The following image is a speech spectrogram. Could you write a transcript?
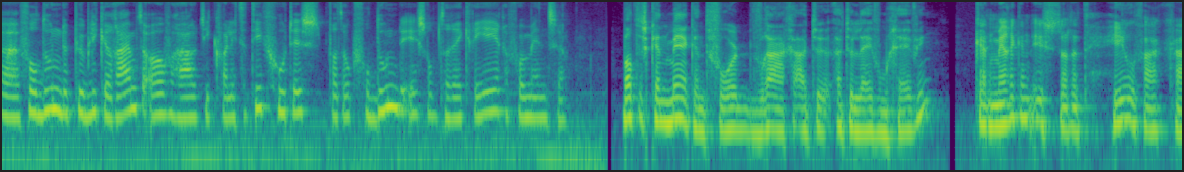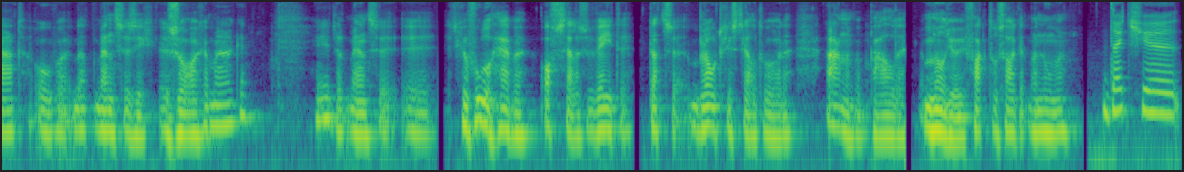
uh, voldoende publieke ruimte overhoudt die kwalitatief goed is, wat ook voldoende is om te recreëren voor mensen. Wat is kenmerkend voor vragen uit de, uit de leefomgeving? Kenmerkend is dat het heel vaak gaat over dat mensen zich zorgen maken. Dat mensen eh, het gevoel hebben of zelfs weten dat ze blootgesteld worden aan een bepaalde milieufactor, zal ik het maar noemen. Dat je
